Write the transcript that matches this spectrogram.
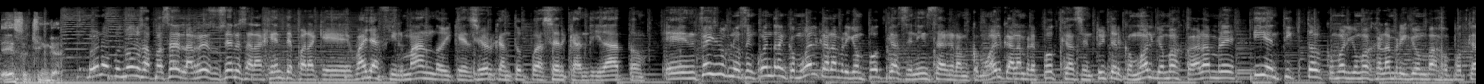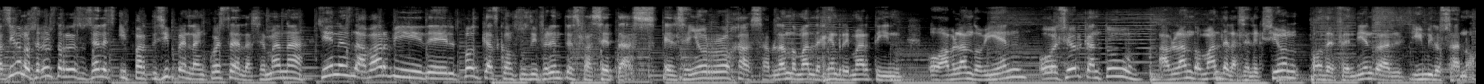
Eso, chinga. Bueno, pues vamos a pasar en las redes sociales a la gente para que vaya firmando y que el señor Cantú pueda ser candidato. En Facebook nos encuentran como El Calambre Podcast, en Instagram como El Calambre Podcast, en Twitter como El Guión Bajo Calambre y en TikTok como El Guión Bajo Calambre Guión Bajo Podcast. Síganos en nuestras redes sociales y participen en la encuesta de la semana. ¿Quién es la Barbie del podcast con sus diferentes facetas? ¿El señor Rojas hablando mal de Henry Martin o hablando bien? ¿O el señor Cantú hablando mal de la selección o defendiendo al Jimmy Lozano?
